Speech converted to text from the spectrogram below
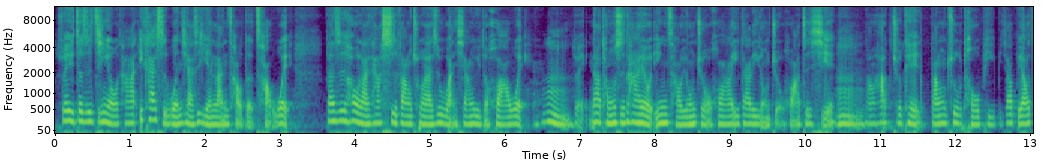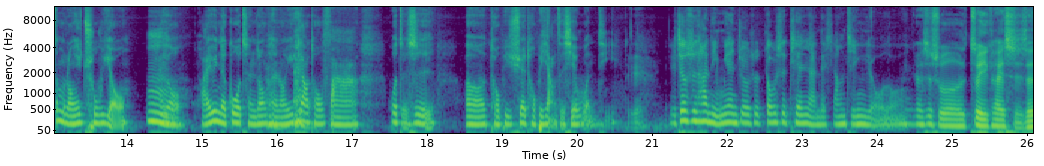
所以这支精油它一开始闻起来是岩兰草的草味，但是后来它释放出来是晚香玉的花味。嗯，对。那同时它还有樱草永久花、意大利永久花这些。嗯，然后它就可以帮助头皮比较不要这么容易出油。嗯，还有怀孕的过程中很容易掉头发、啊，或者是呃头皮屑、头皮痒这些问题。对，也就是它里面就是都是天然的香精油咯。应该是说最一开始这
